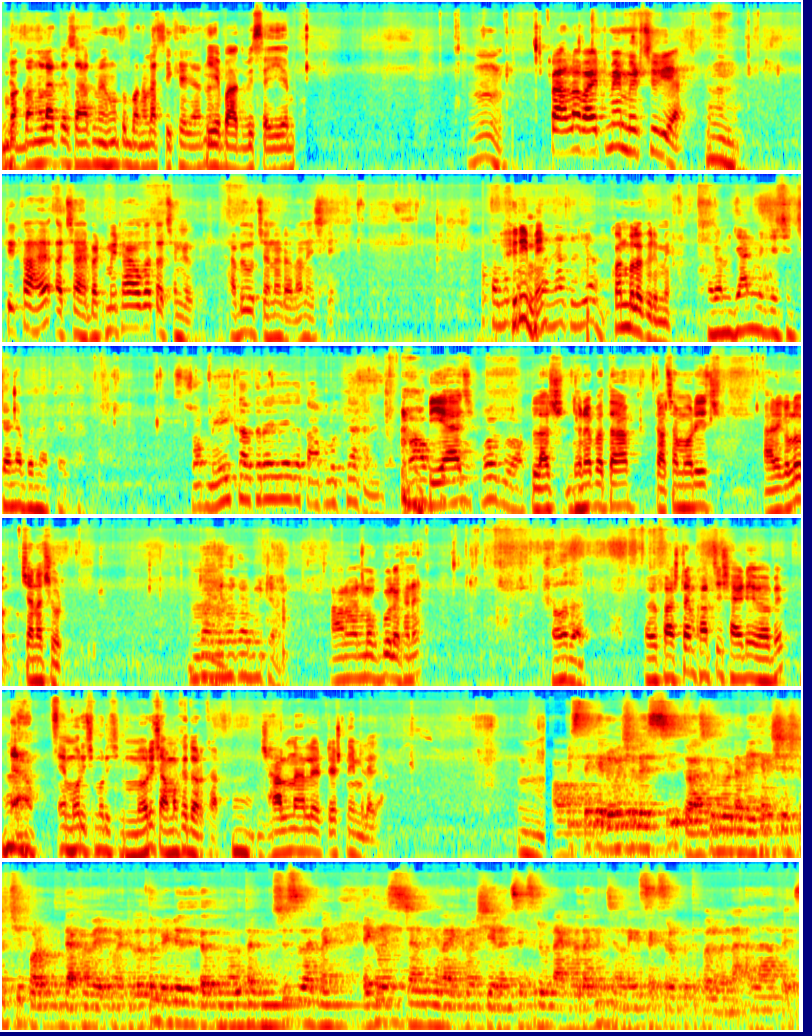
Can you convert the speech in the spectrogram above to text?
जब बांग्ला के साथ में हूँ तो बांग्ला सीखेगा ना ये बात भी सही है हम्म पहला बाइट में मिर्च गया हम्म। तीखा है अच्छा है बट मीठा होगा तो अच्छा नहीं लगेगा अभी वो चना डाला ना इसलिए फ्री में बना तो लिया कौन बोला फ्री में रमजान में जैसे चना बनाते थे सब में ही करते रह जाएगा तो आप लोग क्या करेंगे পেঁয়াজ প্লাস ধনে পাতা কাঁচামরিচ আর এগুলো চানাচুর মিঠা আর আমার মকবুল এখানে সহদা ফার্স্ট টাইম খাচ্ছি সাইডে এভাবে। এ মরিচ মরিচ মরিচ আমাকে দরকার। ঝাল না হলে টেস্ট নেই মিলেগা অফিস থেকে রুমে চলে এসেছি তো আজকের ভিডিওটা আমি এখানে শেষ করছি। পরবর্তী দেখাবে এরকম একটা নতুন ভিডিও দিতে তখন ভালো থাকবেন সুস্থ থাকবেন। এখন এসে চ্যানেলটাকে লাইক করেন শেয়ার এন্ড সাবস্ক্রাইব না করে দেখেন চ্যানেলটাকে সাবস্ক্রাইব করতে পারবেন না। আল্লাহ হাফেজ।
